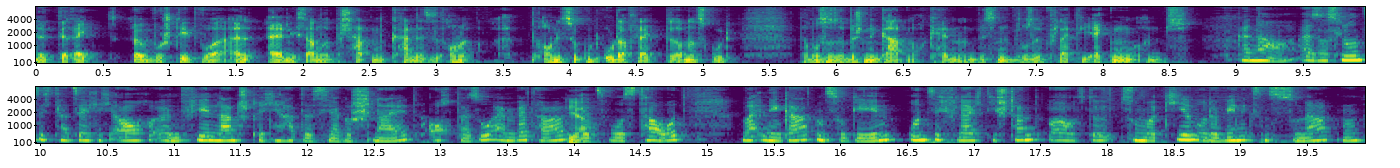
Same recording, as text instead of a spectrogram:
der direkt irgendwo steht, wo er nichts anderes beschatten kann, ist es auch, auch nicht so gut oder vielleicht besonders gut. Da muss man so ein bisschen den Garten auch kennen und wissen, wo sind vielleicht die Ecken und Genau, also es lohnt sich tatsächlich auch, in vielen Landstrichen hat es ja geschneit, auch bei so einem Wetter, Ja. jetzt wo es taut, mal in den Garten zu gehen und sich vielleicht die Standorte zu markieren oder wenigstens zu merken,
